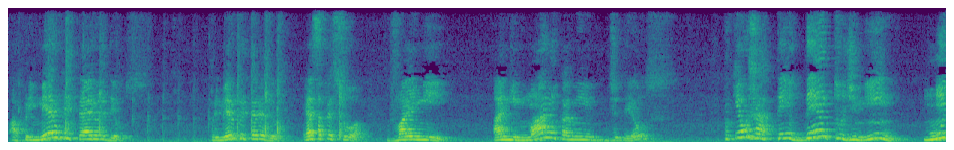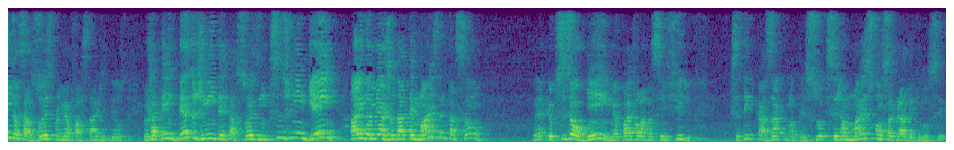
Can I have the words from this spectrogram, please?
O primeiro critério é Deus. Primeiro critério é Deus. Essa pessoa vai me animar no caminho de Deus, porque eu já tenho dentro de mim muitas razões para me afastar de Deus. Eu já tenho dentro de mim tentações, não preciso de ninguém ainda me ajudar a ter mais tentação. Né? Eu preciso de alguém, meu pai falava assim, filho, você tem que casar com uma pessoa que seja mais consagrada que você.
